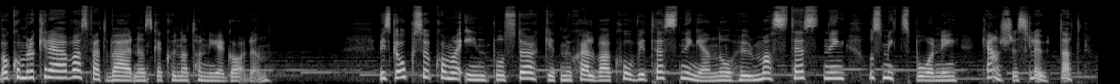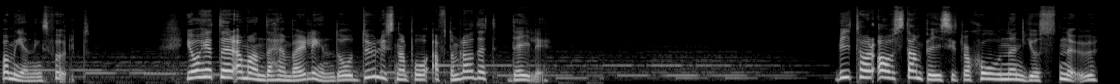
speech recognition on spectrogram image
Vad kommer att krävas för att världen ska kunna ta ner garden? Vi ska också komma in på stöket med själva covid-testningen och hur masstestning och smittspårning kanske slutat vara meningsfullt. Jag heter Amanda Hemberg Lind och du lyssnar på Aftonbladet Daily. Vi tar avstamp i situationen just nu.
